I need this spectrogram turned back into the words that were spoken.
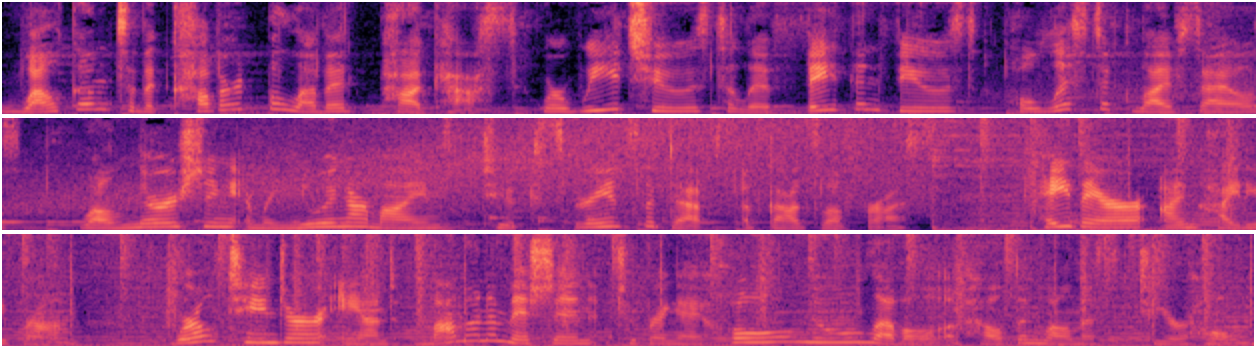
Welcome to the Covered Beloved podcast, where we choose to live faith infused, holistic lifestyles while nourishing and renewing our minds to experience the depths of God's love for us. Hey there, I'm Heidi Brom, world changer and mom on a mission to bring a whole new level of health and wellness to your home.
